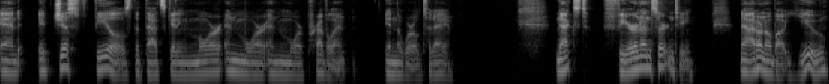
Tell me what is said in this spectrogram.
And it just feels that that's getting more and more and more prevalent in the world today. Next, fear and uncertainty. Now, I don't know about you,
